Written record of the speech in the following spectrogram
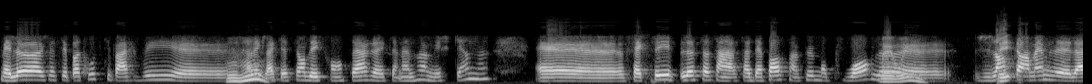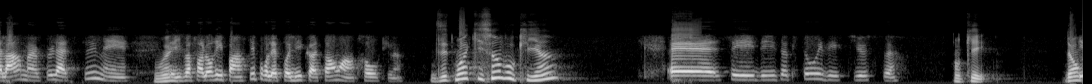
Mais là, je ne sais pas trop ce qui va arriver euh, mm-hmm. avec la question des frontières euh, canado-américaines. fait que, là, ça, ça, dépasse un peu mon pouvoir. Là. Ben je lance quand même l'alarme un peu là-dessus, mais il va falloir y penser pour le polycoton, entre autres. Dites-moi, qui sont vos clients? Euh, c'est des hôpitaux et des CIUS. OK. Donc,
